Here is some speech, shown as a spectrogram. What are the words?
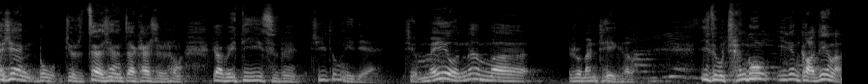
在线不就是在线在开始的时候要比第一次呢激动一点，就没有那么 romantic 了，一种成功已经搞定了。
